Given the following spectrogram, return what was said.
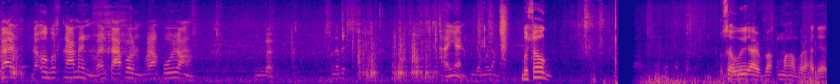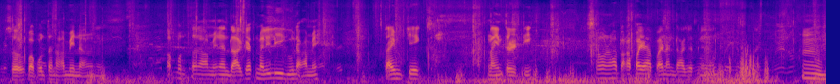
Guys, naubos namin. Walang tapon, walang kulang. Ano ba? Nabis, Ayan. hindi mo lang. Busog. So we are back mga brother. So papunta na kami ng papunta na kami ng dagat. Maliligo na kami. Time check 9:30. So napakapayapa ng dagat ngayon. Hmm.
